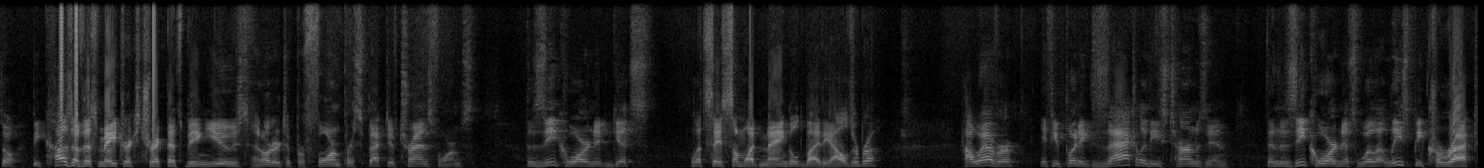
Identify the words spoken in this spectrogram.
So because of this matrix trick that's being used in order to perform perspective transforms, the z coordinate gets, let's say, somewhat mangled by the algebra. However, if you put exactly these terms in, then the z coordinates will at least be correct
